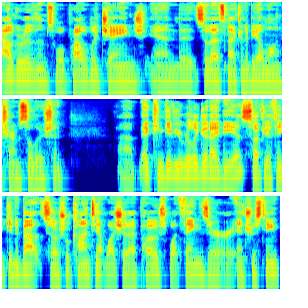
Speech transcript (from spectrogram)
Algorithms will probably change, and so that's not going to be a long term solution. Uh, it can give you really good ideas. So if you're thinking about social content, what should I post? What things are interesting?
